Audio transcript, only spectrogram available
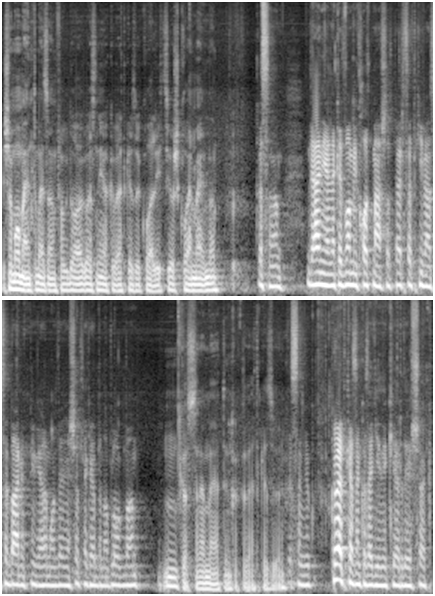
és a Momentum ezen fog dolgozni a következő koalíciós kormányban. Köszönöm. Dániel, neked van még 6 másodpercet, kívánsz-e bármit még elmondani esetleg ebben a blogban? Mm, köszönöm, mehetünk a következőre. Köszönjük. Következnek az egyéni kérdések.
